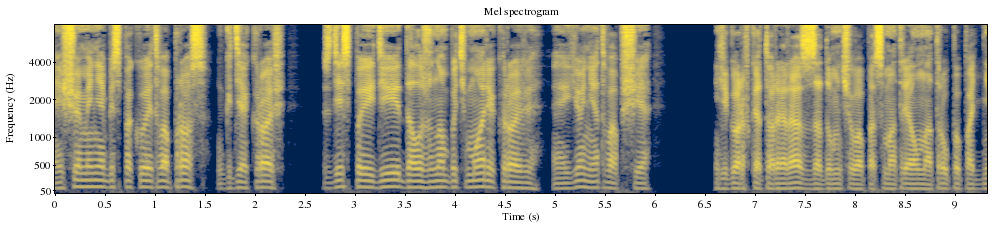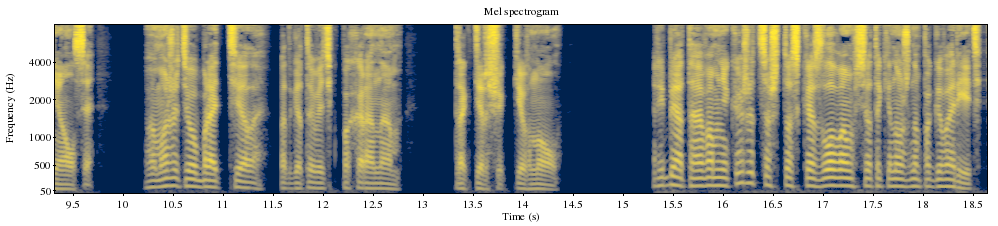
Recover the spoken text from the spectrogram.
Еще меня беспокоит вопрос, где кровь? Здесь, по идее, должно быть море крови, а ее нет вообще. Егор в который раз задумчиво посмотрел на труп и поднялся. «Вы можете убрать тело, подготовить к похоронам?» Трактирщик кивнул. «Ребята, а вам не кажется, что с Козловым все-таки нужно поговорить?»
